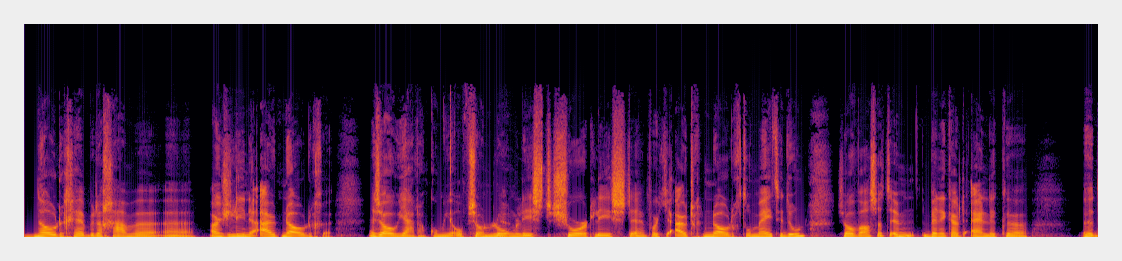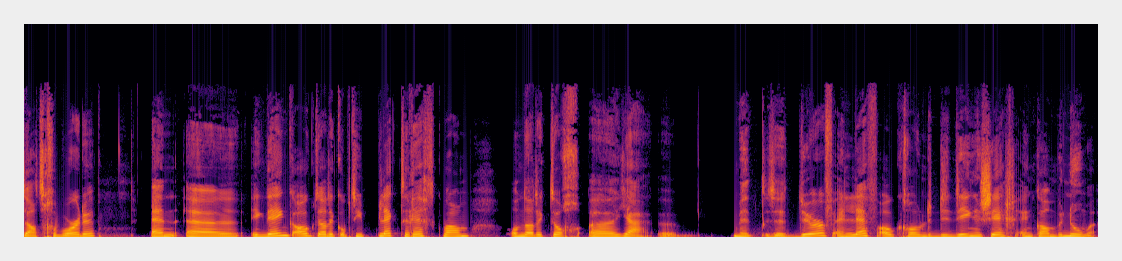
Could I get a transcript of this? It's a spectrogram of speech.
nodig hebben, dan gaan we uh, Angeline uitnodigen. En zo, ja, dan kom je op zo'n longlist, shortlist. Hè, word je uitgenodigd om mee te doen. Zo was het. En ben ik uiteindelijk dat geworden. En ik denk ook dat ik op die plek terecht kwam, omdat ik toch, ja, met de durf en lef ook gewoon de, de dingen zeg en kan benoemen.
